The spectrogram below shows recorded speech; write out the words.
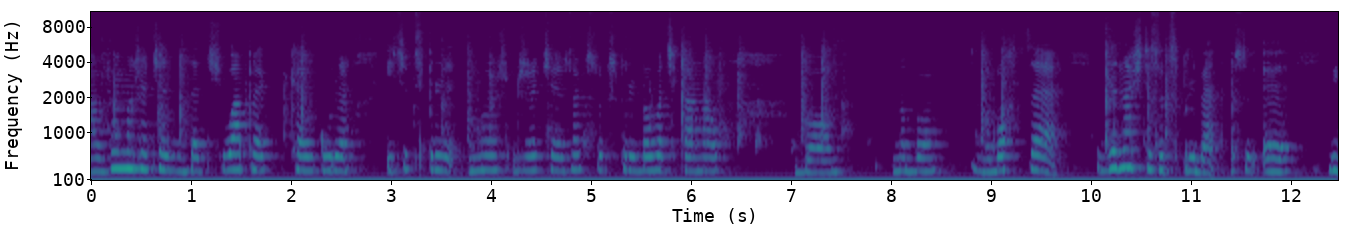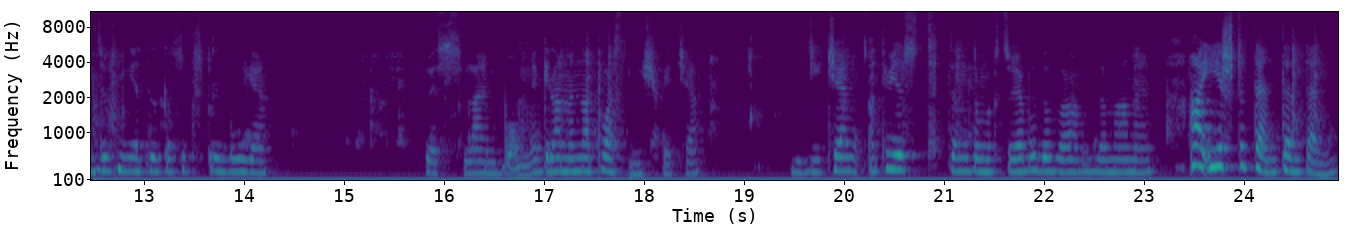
A wy możecie dać łapkę w górę i możecie zasubskrybować kanał, bo, no bo, no bo chcę. 11 subskryba- su- e, widzów mnie tylko subskrybuje. Tu jest slime, bo my gramy na płaskim świecie. Widzicie? A tu jest ten domek, co ja budowałam dla mamy. A i jeszcze ten, ten, ten.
